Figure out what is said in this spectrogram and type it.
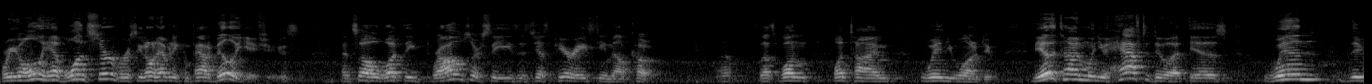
where you only have one server, so you don't have any compatibility issues. And so what the browser sees is just pure HTML code. Uh, so that's one, one time when you want to do. The other time when you have to do it is when the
